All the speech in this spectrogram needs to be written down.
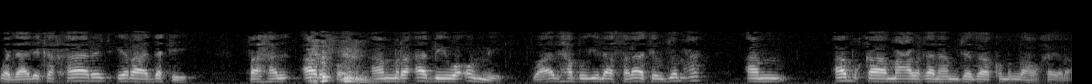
وذلك خارج إرادتي. فهل أرفض أمر أبي وأمي وأذهب إلى صلاة الجمعة أم أبقى مع الغنم؟ جزاكم الله خيرا.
